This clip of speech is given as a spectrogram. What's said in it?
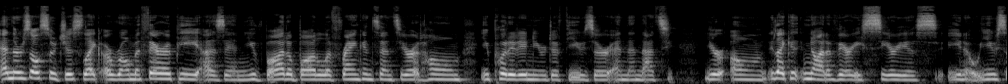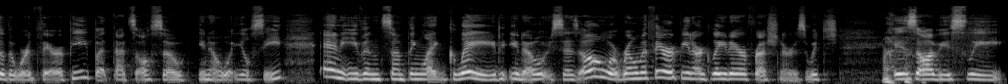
And there's also just like aromatherapy, as in you've bought a bottle of frankincense, you're at home, you put it in your diffuser, and then that's your own like not a very serious you know use of the word therapy but that's also you know what you'll see. And even something like glade you know says oh aromatherapy in our glade air fresheners which is obviously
